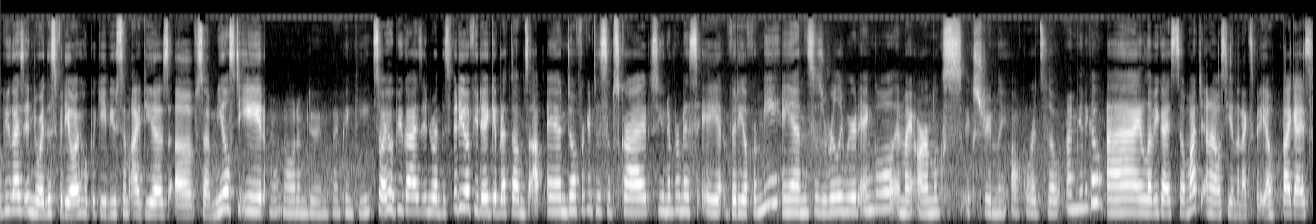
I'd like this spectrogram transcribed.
hope you guys enjoyed this video. I hope it gave you some ideas of some meals to eat. I don't know what I'm doing with my pinky. So I hope you guys enjoyed this video. If you did, give it a thumbs up and don't forget to subscribe so you never miss a video from me. And this is a really weird angle and my arm looks extremely awkward so I'm gonna go. I love you guys so much and I will see you in the next video. Bye guys.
